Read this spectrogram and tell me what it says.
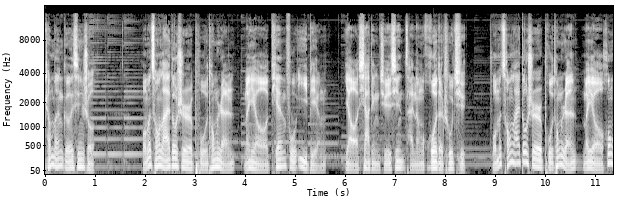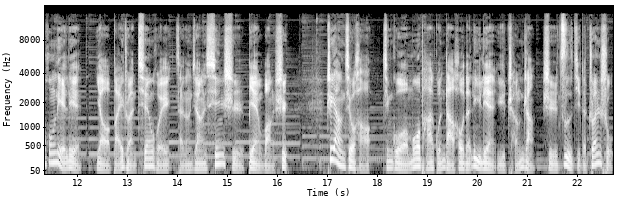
城门革新说：“我们从来都是普通人，没有天赋异禀，要下定决心才能豁得出去。我们从来都是普通人，没有轰轰烈烈。”要百转千回才能将心事变往事，这样就好。经过摸爬滚打后的历练与成长是自己的专属，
